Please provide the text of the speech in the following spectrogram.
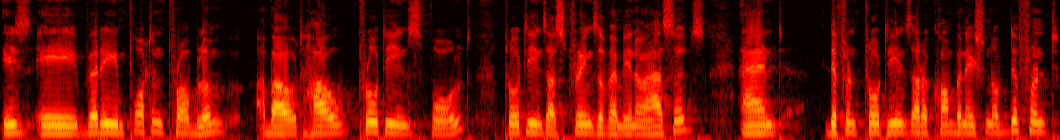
is a very important problem about how proteins fold. Proteins are strings of amino acids, and different proteins are a combination of different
